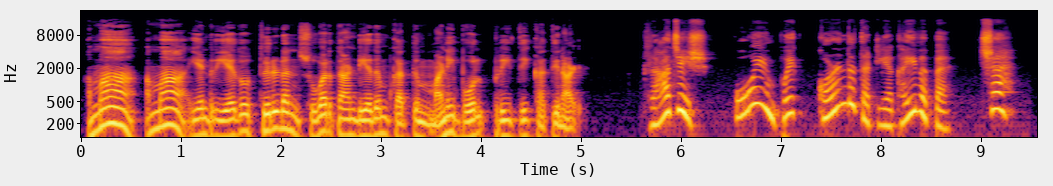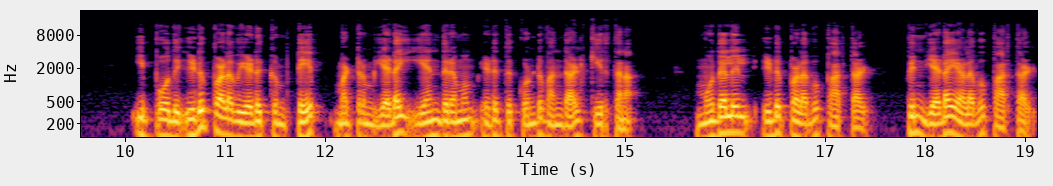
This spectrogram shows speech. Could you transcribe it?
அம்மா அம்மா என்று ஏதோ திருடன் சுவர் தாண்டியதும் கத்தும் மணி போல் பிரீத்தி கத்தினாள். ராஜேஷ் போயும் போய் குழந்தை தட்டிலியா கை வைப்ப? ச்சே. இப்போது இடுப்பளவு எடுக்கும் டேப் மற்றும் எடை இயந்திரமும் எடுத்துக்கொண்டு வந்தாள் கீர்த்தனா. முதலில் இடுப்பளவு பார்த்தாள் பின் எடை அளவு பார்த்தாள்.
